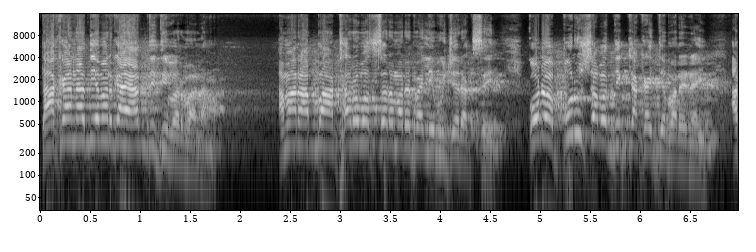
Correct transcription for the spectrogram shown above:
টাকা না দিয়ে আমার গায়ে হাত দিতে পারবা না। আমার আব্বা আঠারো বছর আমার পাইলে বুঝে রাখছে। কোনো পুরুষ আমার দিক টাকাইতে পারে নাই। আর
